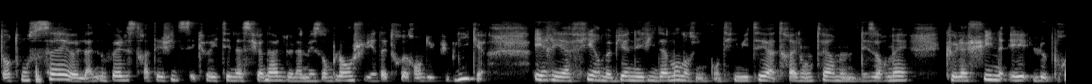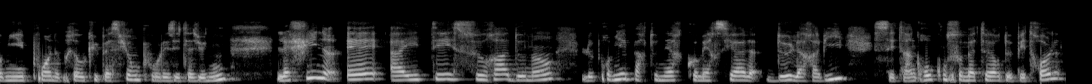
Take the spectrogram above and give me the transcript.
dont on sait euh, la nouvelle stratégie de sécurité nationale de la Maison-Blanche vient d'être rendue publique, et réaffirme bien évidemment dans une continuité à très long terme désormais que la Chine est le premier point de préoccupation pour les États-Unis. La Chine est, a été, sera demain le premier partenaire commercial de l'Arabie. C'est un gros consommateur de pétrole,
